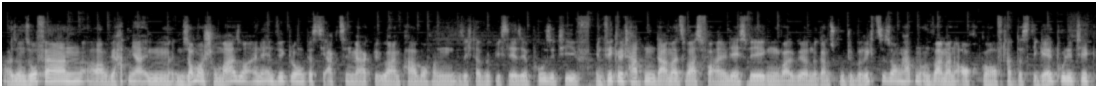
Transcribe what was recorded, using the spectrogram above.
Also insofern, äh, wir hatten ja im, Sommer schon mal so eine Entwicklung, dass die Aktienmärkte über ein paar Wochen sich da wirklich sehr, sehr positiv entwickelt hatten. Damals war es vor allem deswegen, weil wir eine ganz gute Berichtssaison hatten und weil man auch gehofft hat, dass die Geldpolitik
